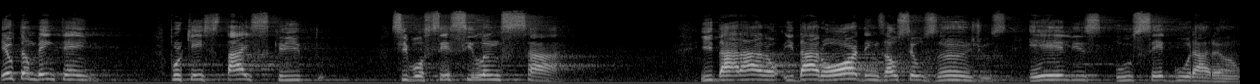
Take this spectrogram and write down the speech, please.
eu também tenho, porque está escrito: se você se lançar e dar, e dar ordens aos seus anjos, eles o segurarão.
